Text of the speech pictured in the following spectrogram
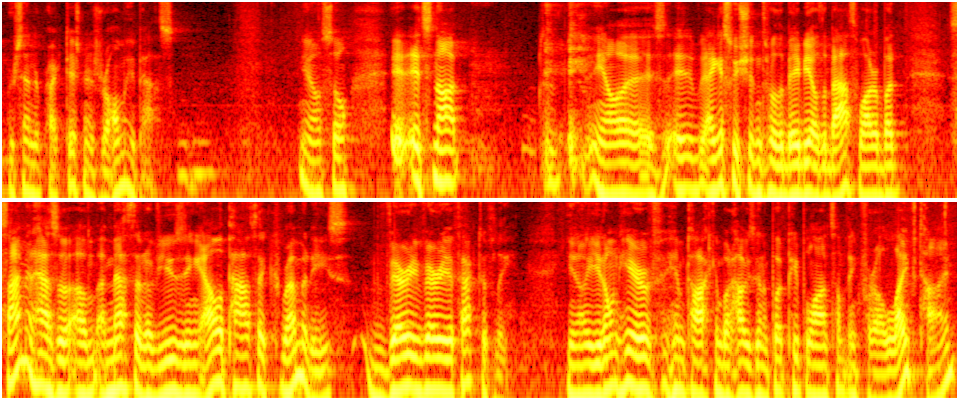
80% of practitioners were homeopaths. Mm-hmm. You know, so it, it's not. You know, it, I guess we shouldn't throw the baby out with the bathwater, but Simon has a, a, method of using allopathic remedies very, very effectively. You know, you don't hear him talking about how he's going to put people on something for a lifetime.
